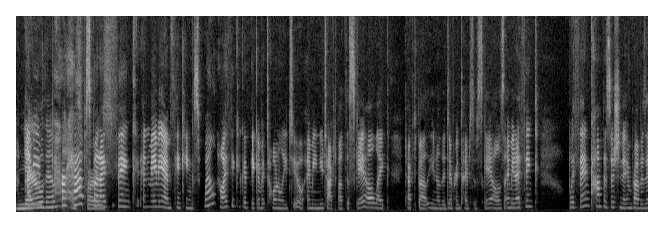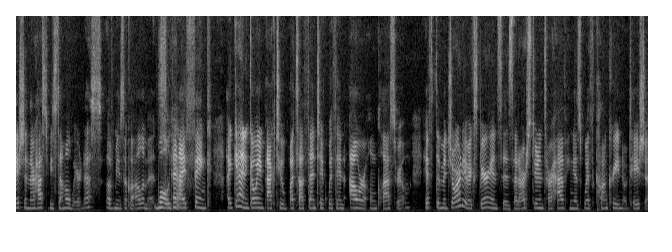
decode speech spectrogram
narrow I mean, them? Perhaps, but I think, and maybe I'm thinking, well, no, I think you could think of it tonally too. I mean, you talked about the scale, like, talked about, you know, the different types of scales. I mean, I think within composition and improvisation, there has to be some awareness of musical elements. Well, yeah. And. I think, again, going back to what's authentic within our own classroom, if the majority of experiences that our students are having is with concrete notation,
